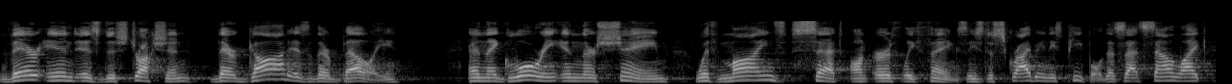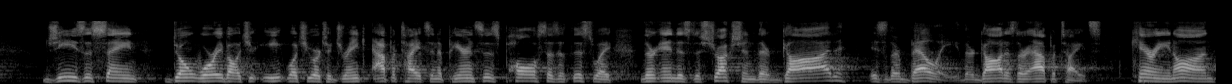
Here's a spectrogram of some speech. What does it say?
Their end is destruction, their God is their belly, and they glory in their shame with minds set on earthly things. He's describing these people. Does that sound like Jesus saying, don't worry about what you eat, what you are to drink, appetites and appearances? Paul says it this way their end is destruction, their God is their belly, their God is their appetites carrying on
